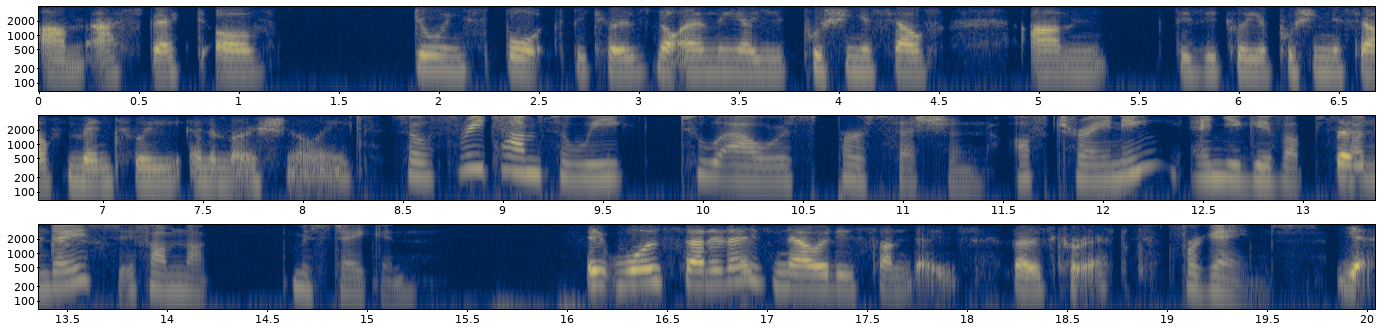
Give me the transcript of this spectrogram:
um, aspect of doing sports because not only are you pushing yourself um, physically, you're pushing yourself mentally and emotionally. So, three times a week, two hours per session of training, and you give up Sundays, if I'm not mistaken. It was Saturdays. Now it is Sundays. That is correct. For games. Yes,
